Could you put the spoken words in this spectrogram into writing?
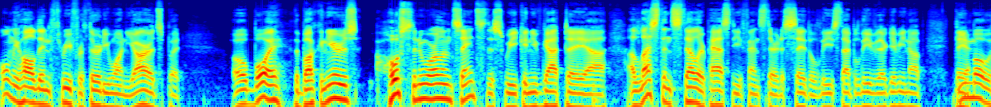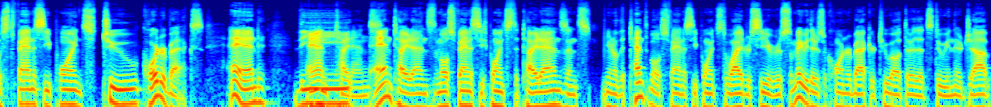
Only hauled in three for 31 yards, but oh boy, the Buccaneers host the New Orleans Saints this week, and you've got a uh, a less than stellar pass defense there, to say the least. I believe they're giving up the They- most fantasy points to quarterbacks and the And tight ends. and tight ends. The most fantasy points to tight ends, and you know the tenth most fantasy points to wide receivers. So maybe there's a cornerback or two out there that's doing their job.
